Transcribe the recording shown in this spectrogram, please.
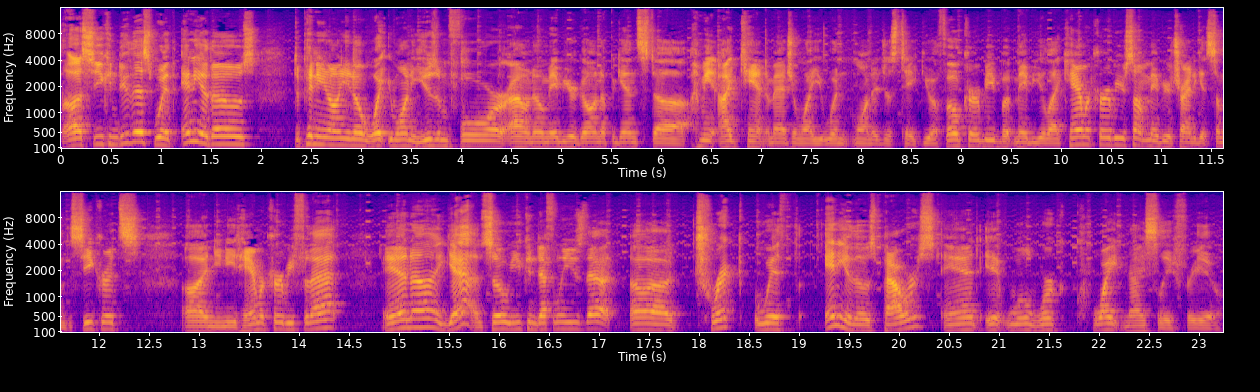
Uh, so you can do this with any of those depending on you know what you want to use them for. I don't know. Maybe you're going up against. Uh, I mean, I can't imagine why you wouldn't want to just take UFO Kirby, but maybe you like Hammer Kirby or something. Maybe you're trying to get some of the secrets, uh, and you need Hammer Kirby for that. And uh, yeah, so you can definitely use that uh, trick with any of those powers, and it will work quite nicely for you.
